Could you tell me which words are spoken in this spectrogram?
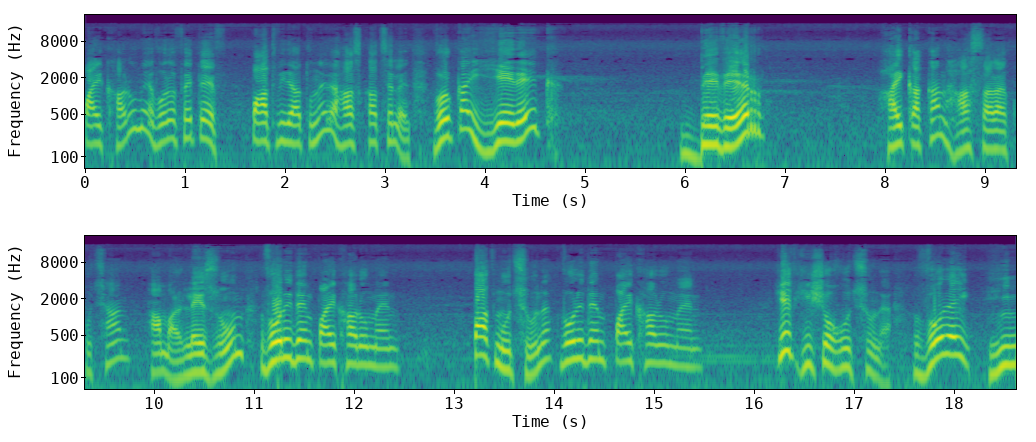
պայքարում է, որովհետև պատվիրատուները հասկացել են, որ կա 3 բևեր հայկական հասարակության համար լեզուն, որի դեմ պայքարում են, պատմությունը, որի դեմ պայքարում են, եւ հիշողությունը, որի հիմ,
